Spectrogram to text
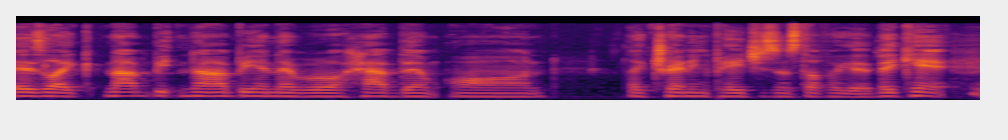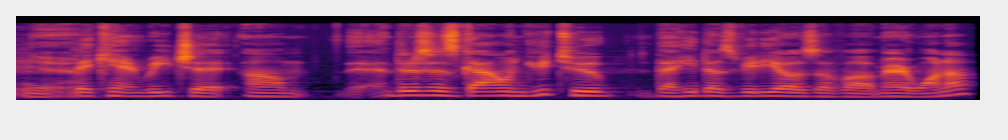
is like not be not being able to have them on like training pages and stuff like that. They can't Yeah. they can't reach it. Um, there's this guy on YouTube that he does videos of uh, marijuana,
